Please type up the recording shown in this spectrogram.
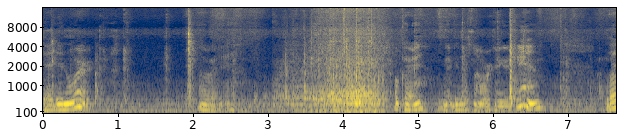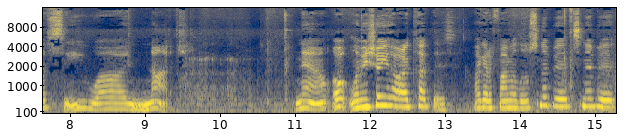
that didn't work. All right. Okay, maybe that's not working again. Let's see why not. Now, oh, let me show you how I cut this. I gotta find my little snippet, snippet.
